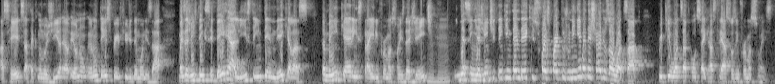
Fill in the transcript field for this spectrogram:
as redes, a tecnologia, eu não, eu não tenho esse perfil de demonizar, mas a gente tem que ser bem realista e entender que elas também querem extrair informações da gente. Uhum. E assim, a gente tem que entender que isso faz parte do jogo. Ninguém vai deixar de usar o WhatsApp porque o WhatsApp consegue rastrear suas informações.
